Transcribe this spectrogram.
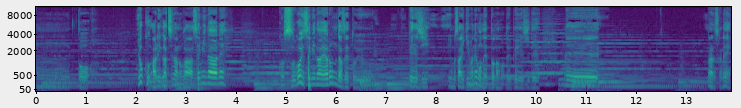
うんとよくありがちなのがセミナーねこれすごいセミナーやるんだぜというページ今最近はねもうネットなのでページで。でなんですかね。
